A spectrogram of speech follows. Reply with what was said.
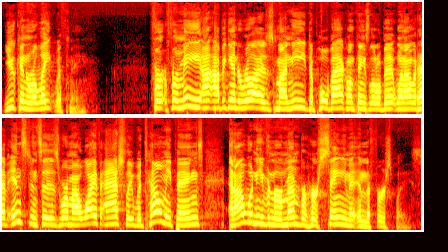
you can relate with me. For, for me, I, I, began to realize my need to pull back on things a little bit when I would have instances where my wife Ashley would tell me things and I wouldn't even remember her saying it in the first place.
